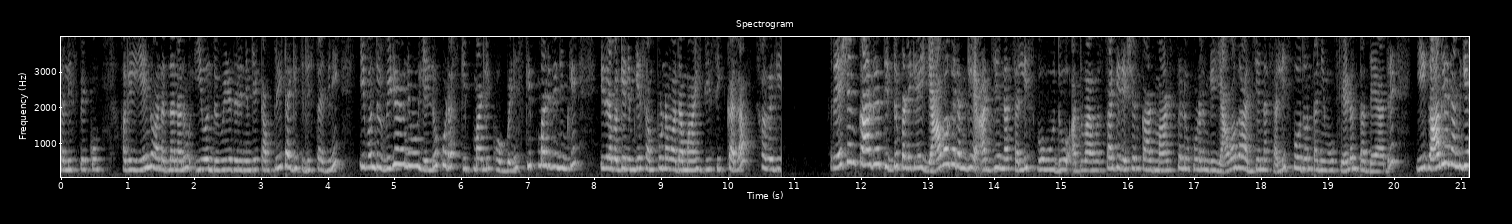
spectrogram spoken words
ಸಲ್ಲಿಸಬೇಕು, ಹಾಗೆ ಏನು ಅನ್ನೋದನ್ನ ನಾನು ಈ ಒಂದು ವಿಡಿಯೋದಲ್ಲಿ ನಿಮಗೆ ಕಂಪ್ಲೀಟಾಗಿ ತಿಳಿಸ್ತಾ ಇದ್ದೀನಿ. ಈ ಒಂದು ವಿಡಿಯೋನ ನೀವು ಎಲ್ಲೂ ಕೂಡ ಸ್ಕಿಪ್ ಮಾಡ್ಲಿಕ್ಕೆ ಹೋಗಬೇಡಿ. ಸ್ಕಿಪ್ ಮಾಡಿದರೆ ನಿಮಗೆ ಇದರ ಬಗ್ಗೆ ನಿಮಗೆ ಸಂಪೂರ್ಣವಾದ ಮಾಹಿತಿ ಸಿಕ್ಕಲ್ಲ. ಹಾಗಾಗಿ ರೇಷನ್ ಕಾರ್ಡ್ ತಿದ್ದುಪಡಿಗೆ ಯಾವಾಗ ನಮಗೆ ಅರ್ಜಿಯನ್ನು ಸಲ್ಲಿಸಬಹುದು ಅಥವಾ ಹೊಸದಾಗಿ ರೇಷನ್ ಕಾರ್ಡ್ ಮಾಡಿಸಲು ಕೂಡ ನಮಗೆ ಯಾವಾಗ ಅರ್ಜಿಯನ್ನು ಸಲ್ಲಿಸಬಹುದು ಅಂತ ನೀವು ಕೇಳುವಂಥದ್ದೇ ಆದರೆ, ಈಗಾಗಲೇ ನಮಗೆ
